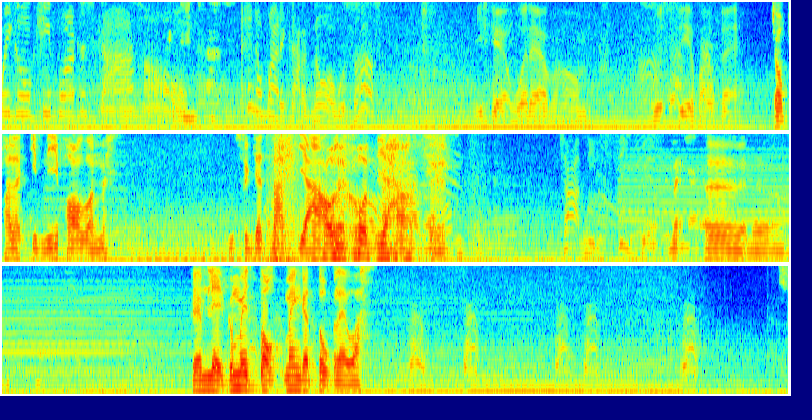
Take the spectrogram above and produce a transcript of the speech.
We gonna keep our disguise เนิ on. นช้า Ain't nobody gotta know it was us. Yeah, whatever, homie. We'll see about that. จบภารกิจนี้พอก่อนไหมรู้สึกจะตัดยาวเลยโคตรยาว Chop need a seatbelt. แม่งเออเออ เฟรมเรทก็ไม่ตกแม่งกระตุกอะไรวะโอเค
